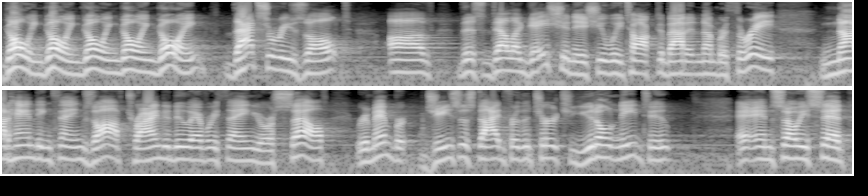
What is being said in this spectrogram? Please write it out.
going, going, going, going, going. That's a result of this delegation issue we talked about at number three, not handing things off, trying to do everything yourself. Remember, Jesus died for the church. You don't need to. And so he said,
